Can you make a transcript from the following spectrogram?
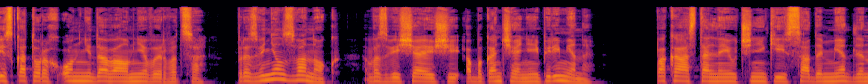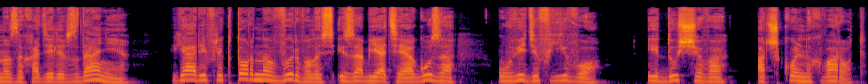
из которых он не давал мне вырваться, прозвенел звонок, возвещающий об окончании перемены. Пока остальные ученики из сада медленно заходили в здание, я рефлекторно вырвалась из объятия Агуза, увидев его, идущего от школьных ворот.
